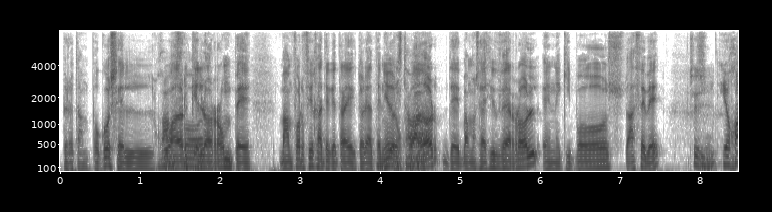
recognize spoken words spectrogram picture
pero tampoco es el jugador que lo rompe. Banford, fíjate qué trayectoria ha tenido. Un jugador de, vamos a decir, de rol en equipos ACB. Sí, sí. Y ojo,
